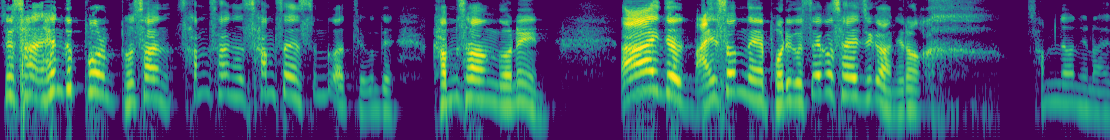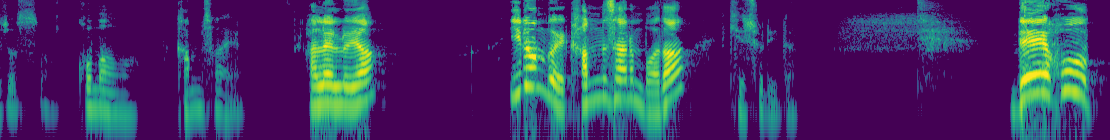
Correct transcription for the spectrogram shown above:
그래서 핸드폰 벌써 한 3, 4년, 3, 4년 쓴 것 같아요. 근데 감사한 거는, 아, 이제 많이 썼네. 버리고 새 거 사야지가 아니라, 하, 3년이나 해줬어. 고마워. 감사해요. 할렐루야? 이런 거예요. 감사는 뭐다? 기술이다. 내 호흡,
